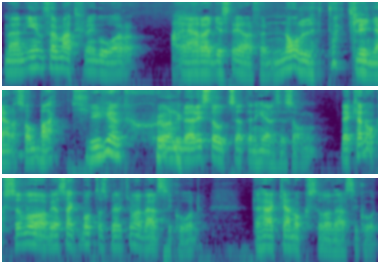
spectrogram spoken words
Men inför matchen igår är han registrerad för noll tacklingar som back. Det är helt sjukt. Under i stort sett en hel säsong. Det kan också vara, vi har sagt bortaspelet kan vara världsrekord. Det här kan också vara världsrekord.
